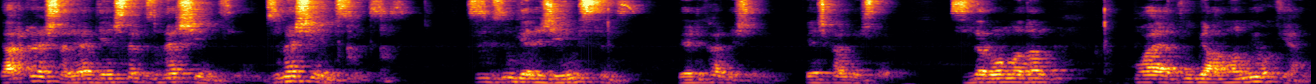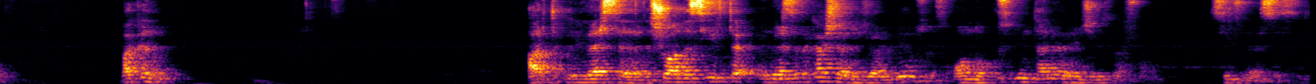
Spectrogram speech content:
ya arkadaşlar ya gençler bizim her şeyimiz yani. Bizim her şeyimizsiniz siz. Siz bizim geleceğimizsiniz. Değerli kardeşlerim, genç kardeşlerim. Sizler olmadan bu hayatın bir anlamı yok yani. Bakın artık üniversitelerde, şu anda Siirt'te üniversitede kaç öğrenci var biliyor musunuz? 19 bin tane öğrencimiz var şu an. Siirt Üniversitesi'nde.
